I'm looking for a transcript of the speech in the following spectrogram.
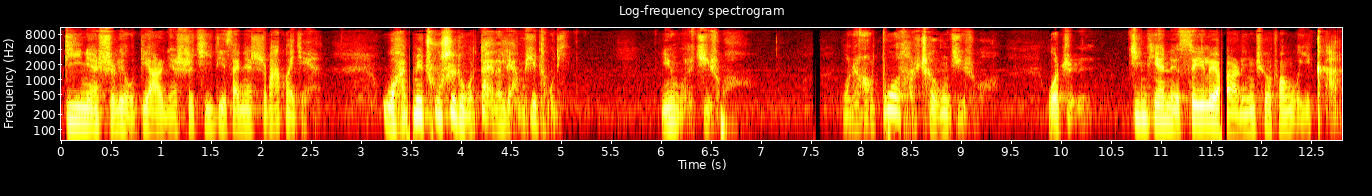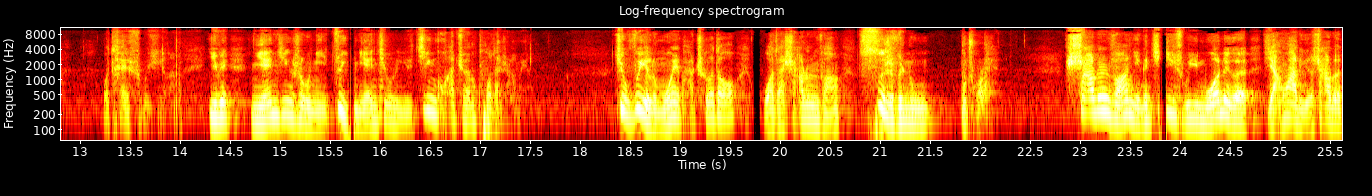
第一年十六，第二年十七，第三年十八块钱。我还没出师呢，我带了两批徒弟，因为我的技术好。我那好多少车工技术，我这今天那 C 六二零车窗，我一看，我太熟悉了。因为年轻时候你最年轻的，你的精华全扑在上面就为了磨一把车刀，我在砂轮房四十分钟不出来。砂轮房你跟金属一磨，那个氧化铝的砂轮。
